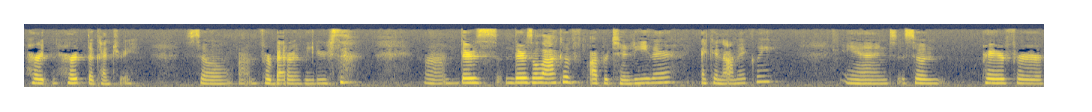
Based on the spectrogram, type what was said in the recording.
hurt hurt the country. So um, for better leaders, um, there's there's a lack of opportunity there economically, and so prayer for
